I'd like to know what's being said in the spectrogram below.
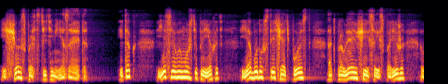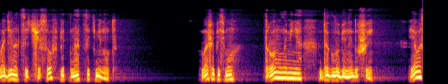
Еще раз простите меня за это. Итак, если вы можете приехать, я буду встречать поезд, отправляющийся из Парижа в 11 часов 15 минут. Ваше письмо тронуло меня до глубины души. Я вас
